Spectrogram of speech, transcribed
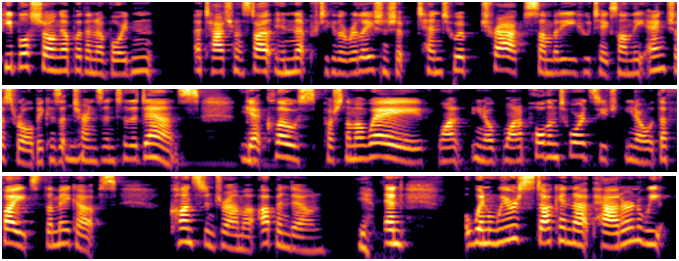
people showing up with an avoidant attachment style in that particular relationship tend to attract somebody who takes on the anxious role because it mm-hmm. turns into the dance. Yeah. Get close, push them away, want you know, want to pull them towards you, you know, the fights, the makeups, constant drama up and down. Yeah. And when we're stuck in that pattern, we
